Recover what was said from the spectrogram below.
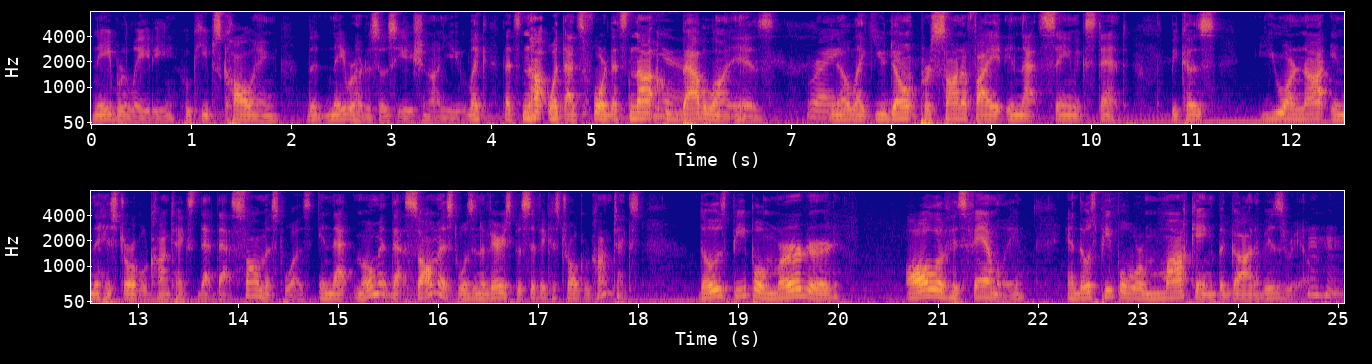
neighbor lady who keeps calling the neighborhood association on you. Like, that's not what that's for. That's not who Babylon is. Right. You know, like you don't personify it in that same extent because you are not in the historical context that that psalmist was. In that moment, that psalmist was in a very specific historical context. Those people murdered all of his family, and those people were mocking the God of Israel. Mm-hmm.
